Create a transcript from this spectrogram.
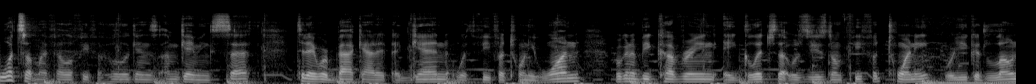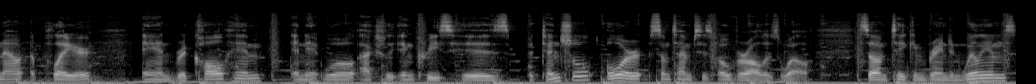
What's up my fellow FIFA hooligans, I'm Gaming Seth. Today we're back at it again with FIFA 21. We're going to be covering a glitch that was used on FIFA 20 where you could loan out a player and recall him and it will actually increase his potential or sometimes his overall as well. So I'm taking Brandon Williams,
